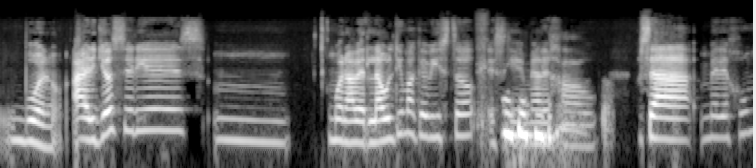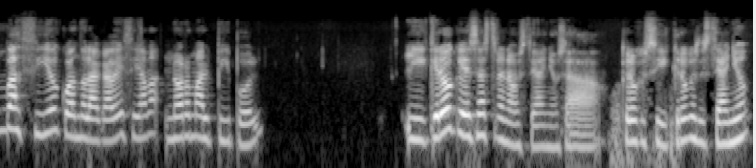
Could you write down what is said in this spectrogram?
bueno, a ver, yo series, mm, bueno, a ver, la última que he visto es que me ha dejado, o sea, me dejó un vacío cuando la acabé, se llama Normal People. Y creo que se ha estrenado este año, o sea, creo que sí, creo que es este año.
